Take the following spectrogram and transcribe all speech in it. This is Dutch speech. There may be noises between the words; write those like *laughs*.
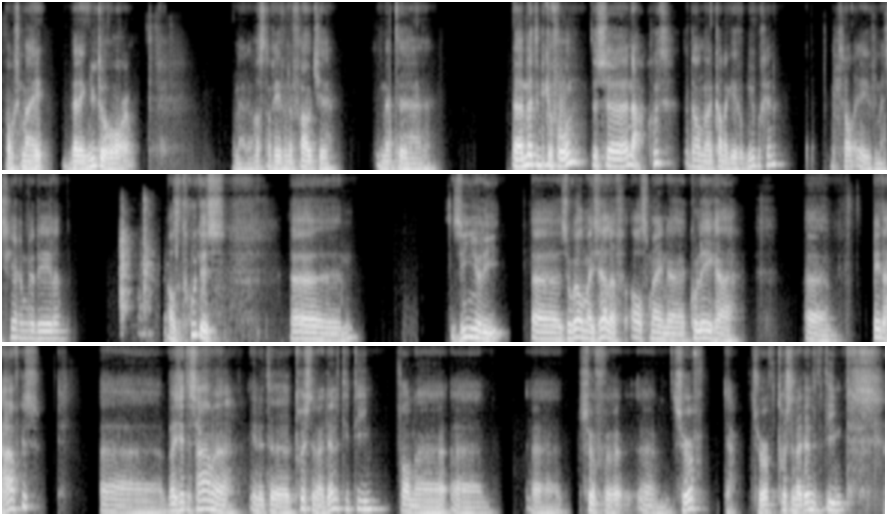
Volgens mij ben ik nu te horen. Nou, er was nog even een foutje met, uh, uh, met de microfoon. Dus uh, nou goed, dan kan ik even opnieuw beginnen. Ik zal even mijn scherm delen. Als het goed is, zien jullie zowel mijzelf als mijn collega Peter Havkes. wij zitten samen in het Trust and Identity team van Surf, Surf Surf, Trust and Identity Team.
